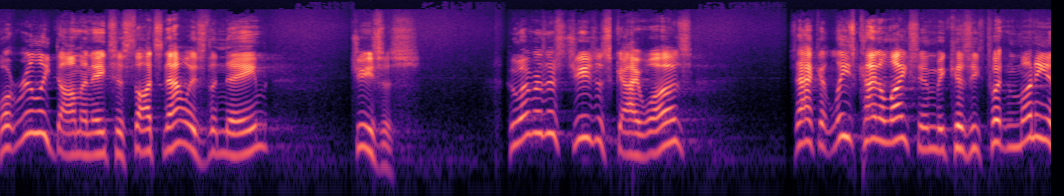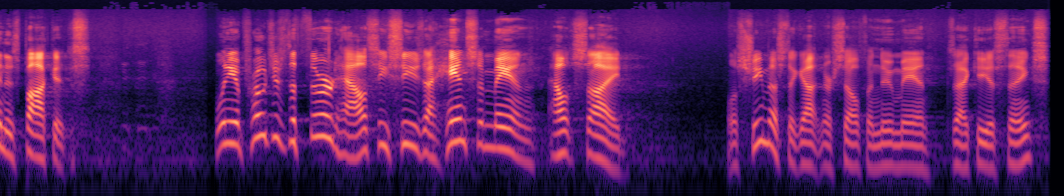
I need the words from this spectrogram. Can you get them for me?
what really dominates his thoughts now is the name Jesus. Whoever this Jesus guy was, Zach at least kind of likes him because he's putting money in his pockets. When he approaches the third house, he sees a handsome man outside. Well, she must have gotten herself a new man, Zacchaeus thinks.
